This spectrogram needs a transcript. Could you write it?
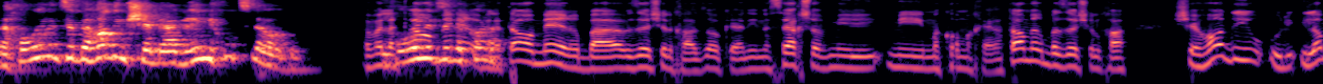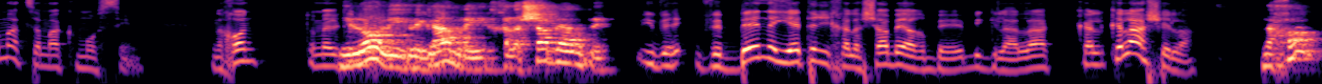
ואנחנו רואים את זה בהודים שמהגרים מחוץ להודו אבל אתה, אומר, אבל אתה אומר בזה שלך, אז אוקיי, אני אנסה עכשיו ממקום אחר. אתה אומר בזה שלך שהודי היא לא מעצמה כמו סין, נכון? זאת אומרת... היא לא, היא לגמרי, היא חלשה בהרבה. ובין היתר היא חלשה בהרבה בגלל הכלכלה שלה. נכון.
